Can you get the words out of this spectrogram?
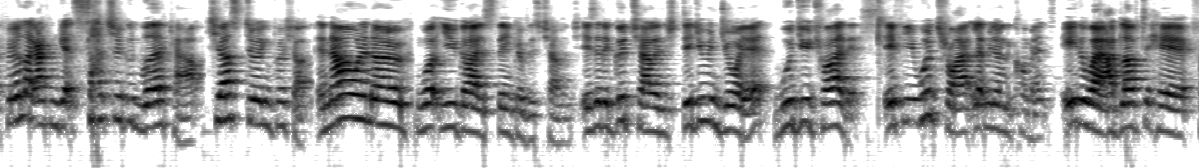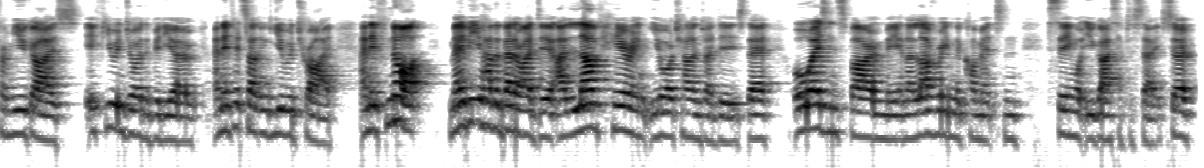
I feel like I can get such a good workout just doing push-ups. And now I want to know what you guys think of this challenge. Is it a good challenge? Did you enjoy it? Would you try this? If you would try it, let me know in the comments. Either way, I'd love to hear from you guys if you enjoyed the video and if it's something you would try. And if not, maybe you have a better idea. I love hearing your challenge ideas. They're always inspiring me and I love reading the comments and seeing what you guys have to say. So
